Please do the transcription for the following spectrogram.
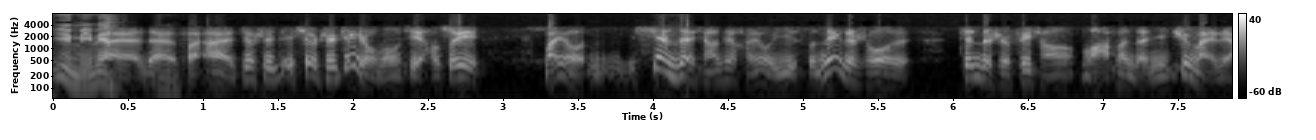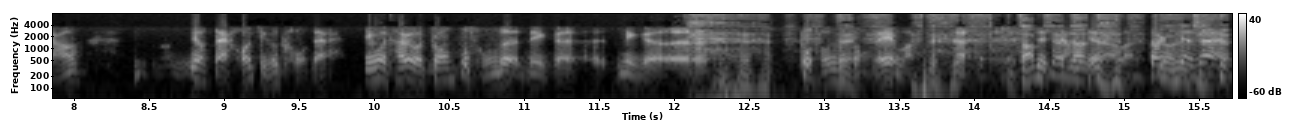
玉米面。哎，对，反哎就是就是这种东西哈，所以蛮有。现在想起来很有意思，那个时候真的是非常麻烦的。你去买粮，要带好几个口袋，因为它要装不同的那个那个 不同的种类嘛。对，咱们想起来了，但是现在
